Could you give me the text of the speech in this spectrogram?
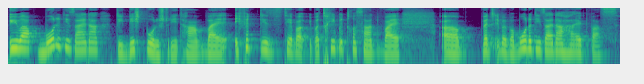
über Modedesigner, die nicht Mode studiert haben, weil ich finde dieses Thema übertrieben interessant, weil äh, wenn ich immer über Modedesigner halt was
